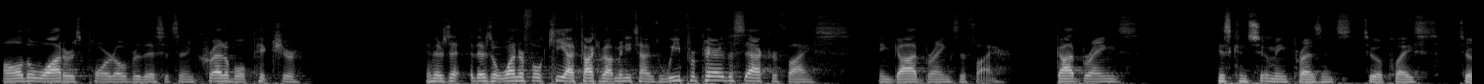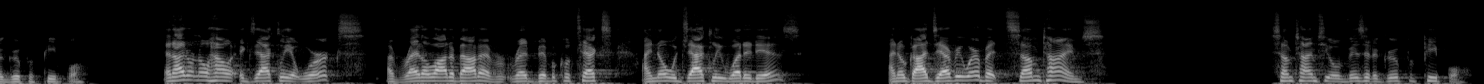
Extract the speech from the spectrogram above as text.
All the water is poured over this. It's an incredible picture. And there's a, there's a wonderful key I've talked about many times. We prepare the sacrifice, and God brings the fire. God brings his consuming presence to a place, to a group of people. And I don't know how exactly it works. I've read a lot about it, I've read biblical texts. I know exactly what it is. I know God's everywhere, but sometimes, sometimes He will visit a group of people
